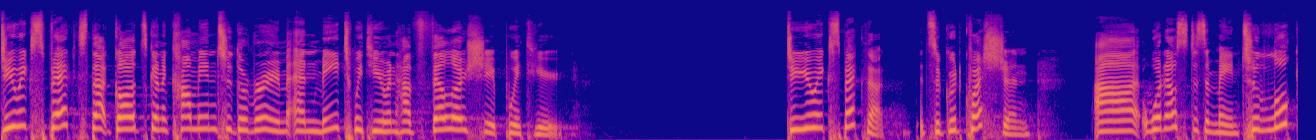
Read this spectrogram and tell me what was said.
Do you expect that God's going to come into the room and meet with you and have fellowship with you? Do you expect that? It's a good question. Uh, what else does it mean? To look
